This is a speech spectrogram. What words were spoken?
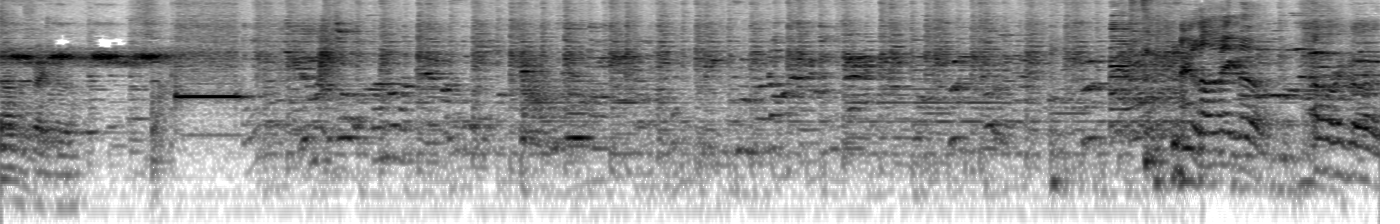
sound effect though. I love it though. Oh my god.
